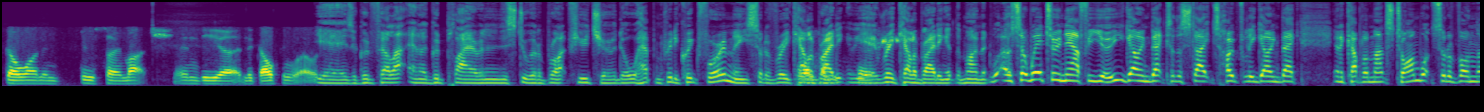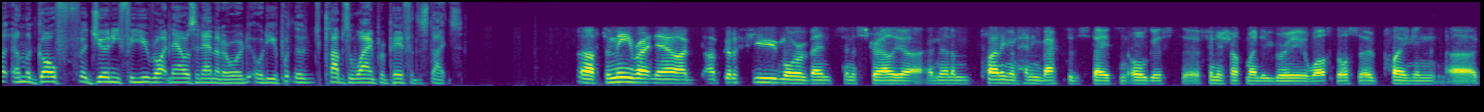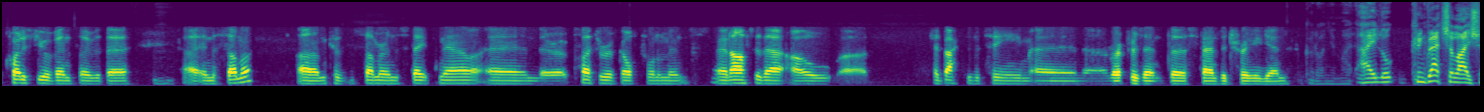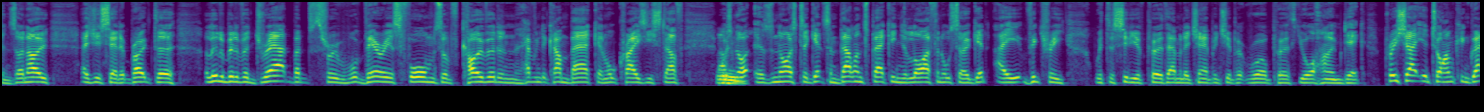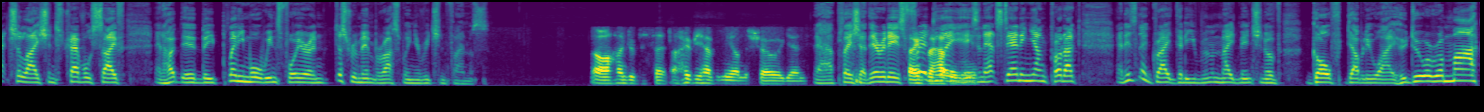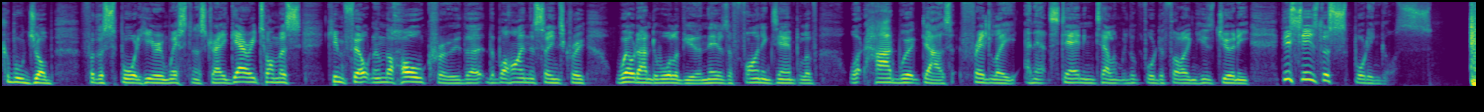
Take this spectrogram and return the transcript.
go on and do so much in the uh, in the golfing world. Yeah, he's a good fella and a good player, and he's still got a bright future. It all happened pretty quick for him. He's sort of recalibrating, 100%. yeah, recalibrating at the moment. So where to now for you? You're going back to the states, hopefully going back in a couple of months' time. What's sort of on the on the golf journey for you right now as an amateur, or, or do you put the clubs away and prepare for the states? Uh, for me right now, I've, I've got a few more events in Australia, and then I'm planning on heading back to the States in August to finish off my degree, whilst also playing in uh, quite a few events over there mm-hmm. uh, in the summer, because um, it's summer in the States now, and there are a plethora of golf tournaments. And after that, I'll uh, head back to the team and uh, represent the Stanford Tree again. Good on you. Hey, look, congratulations. I know, as you said, it broke the a little bit of a drought, but through various forms of COVID and having to come back and all crazy stuff, it was, mm. not, it was nice to get some balance back in your life and also get a victory with the City of Perth Amateur Championship at Royal Perth, your home deck. Appreciate your time. Congratulations. Travel safe and hope there'll be plenty more wins for you. And just remember us when you're rich and famous. Oh, 100%. I hope you have me on the show again. Ah, pleasure. There it is. Fred Lee. He's an outstanding young product. And isn't it great that he made mention of Golf WA, who do a remarkable job for the sport here in Western Australia? Gary Thomas, Kim Felton, and the whole crew, the, the behind the scenes crew. Well done to all of you. And there's a fine example of what hard work does. Fred Lee, an outstanding talent. We look forward to following his journey. This is the Sporting Goss.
